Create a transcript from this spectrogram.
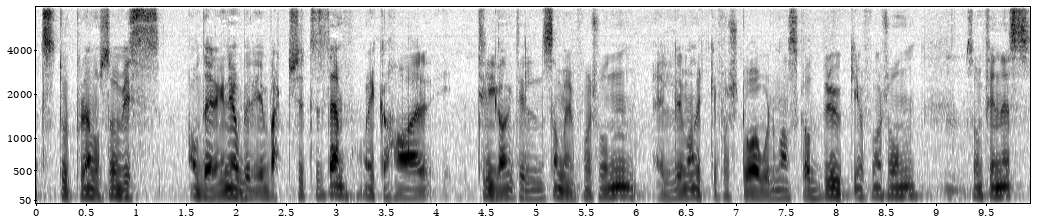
et stort problem også hvis avdelingen jobber i hvert sitt system og ikke har tilgang til den samme informasjonen, eller man ikke forstår hvordan man skal bruke informasjonen mm. som finnes,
